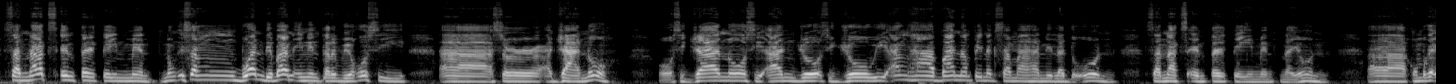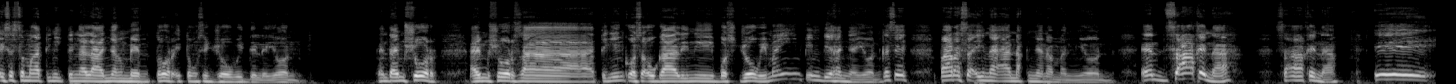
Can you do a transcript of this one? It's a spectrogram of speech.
Sa Nuts Entertainment, nung isang buwan, 'di ba, in-interview ko si ah, Sir Jano. O si Jano, si Anjo, si Joey, ang haba ng pinagsamahan nila doon sa Nuts Entertainment na 'yon. Ah, kumbaga isa sa mga tinitingala niyang mentor itong si Joey De Leon. And I'm sure, I'm sure sa tingin ko sa ugali ni Boss Joey, maiintindihan niya 'yon kasi para sa inaanak niya naman 'yon. And sa akin ah, sa akin ah, eh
